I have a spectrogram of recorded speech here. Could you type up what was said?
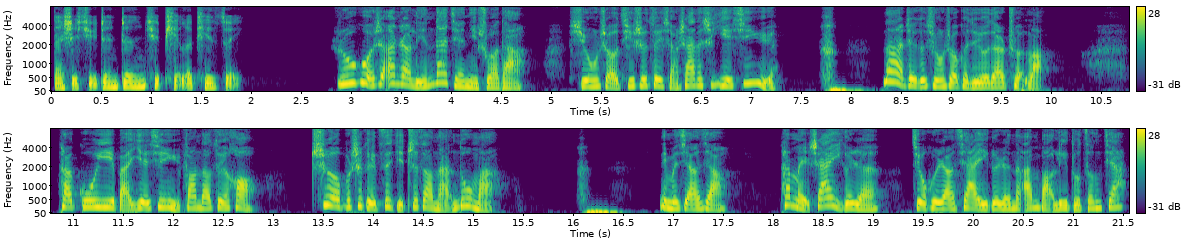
但是许真真却撇了撇嘴：“如果是按照林大姐你说的，凶手其实最想杀的是叶新宇，那这个凶手可就有点蠢了。他故意把叶新宇放到最后。”这不是给自己制造难度吗？你们想想，他每杀一个人，就会让下一个人的安保力度增加。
